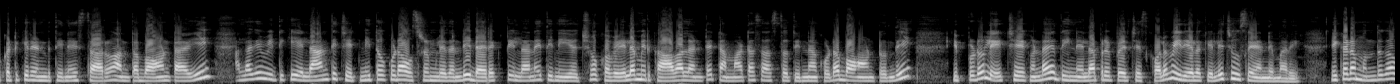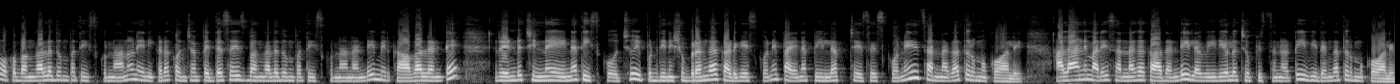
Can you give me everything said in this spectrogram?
ఒకటికి రెండు తినేస్తారు. అంత బాగుంటాయి. అలాగే వీటికి ఎలాంటి చట్నీతో కూడా అవసరం లేదండి. డైరెక్ట్ ఇలానే తినేయొచ్చు. ఒకవేళ మీరు కావాలంటే టమాటా సాస్తో తిన్నా కూడా బాగుంటుంది. ఇప్పుడు లేట్ చేయకుండా దీన్ని ఎలా ప్రిపేర్ చేసుకోవాలో వీడియోలోకి వెళ్ళి చూసేయండి మరి. ఇక్కడ ముందుగా ఒక బంగాళదుంప తీసుకున్నాను. నేను ఇక్కడ కొంచెం పెద్ద సైజ్ బంగాళదుంప తీసుకున్నానండి. మీరు కావాలంటే రెండు చిన్న అయినా తీసుకోవచ్చు. ఇప్పుడు దీన్ని శుభ్రంగా కడిగేసుకొని పైన పీలప్ చేసేసుకొని సన్నగా తురుముకోవాలి. అలా అని మరీ సన్నగా కాదండి. ఇలా వీడియోలో చూపిస్తున్నట్టు ఈ విధంగా తురుముకోవాలి.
